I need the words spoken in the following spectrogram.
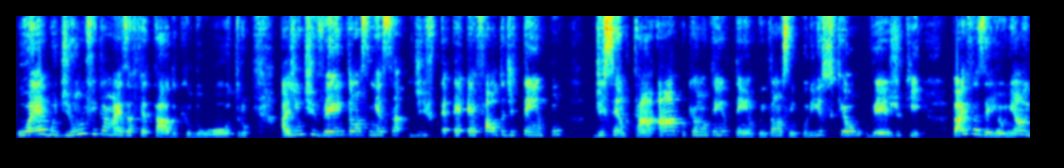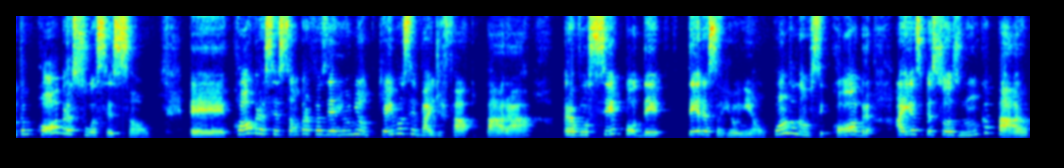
o ego de um fica mais afetado que o do outro. A gente vê, então, assim, essa é, é, é falta de tempo de sentar, ah, porque eu não tenho tempo. Então, assim, por isso que eu vejo que vai fazer reunião, então cobra a sua sessão. É, cobra a sessão para fazer a reunião, porque aí você vai de fato parar para você poder ter essa reunião. Quando não se cobra, aí as pessoas nunca param,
